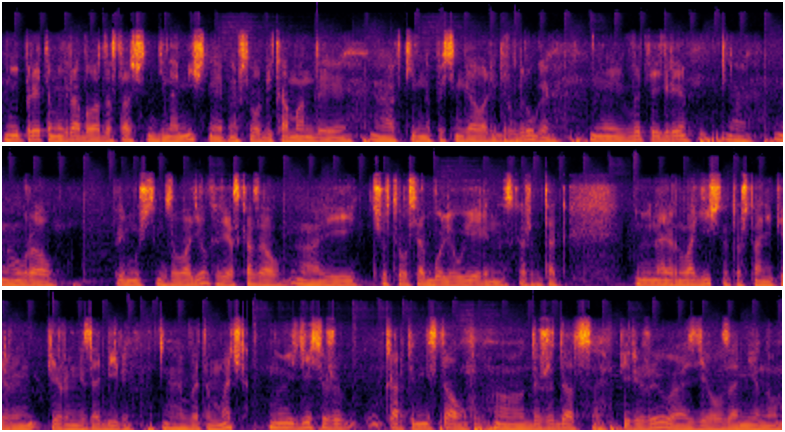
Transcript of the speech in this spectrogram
Ну и при этом игра была достаточно динамичная, потому что обе команды а, активно прессинговали друг друга. Ну и в этой игре а, Урал преимуществом завладел, как я сказал, и чувствовал себя более уверенно, скажем так. Ну и, наверное, логично то, что они первыми, первыми забили э, в этом матче. Ну и здесь уже Карпин не стал э, дожидаться перерыва, а сделал замену,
